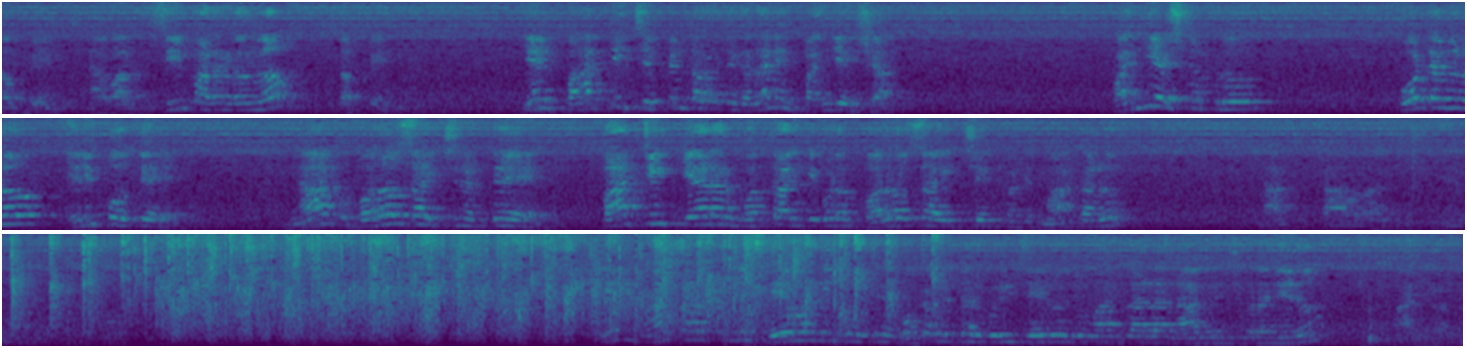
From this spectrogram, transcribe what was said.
తప్పేంటి నా వాళ్ళు సీట్ అడగడంలో తప్పేంటి నేను పార్టీ చెప్పిన తర్వాత కదా నేను పనిచేశాను పనిచేసినప్పుడు పని చేసినప్పుడు కూటమిలో వెళ్ళిపోతే నాకు భరోసా ఇచ్చినట్టే పార్టీ కేడర్ మొత్తానికి కూడా భరోసా ఇచ్చేటువంటి మాటలు నాకు కావాలి. నేను మాట్లాడుతున్న దేవుని గురించి ఒకరిద్దరి గురించి ఏ రోజు మాట్లాడాలా? నా గురించి కూడా నేను మాట్లాడాలి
